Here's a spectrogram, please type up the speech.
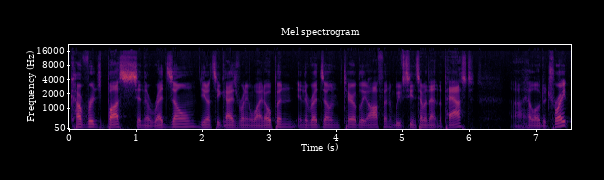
coverage busts in the red zone. You don't see guys running wide open in the red zone terribly often. We've seen some of that in the past. Uh, hello, Detroit.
